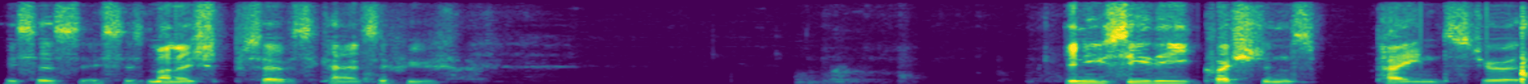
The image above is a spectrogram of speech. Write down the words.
He says, it says managed service accounts. If you've... Can you see the questions pane, Stuart,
